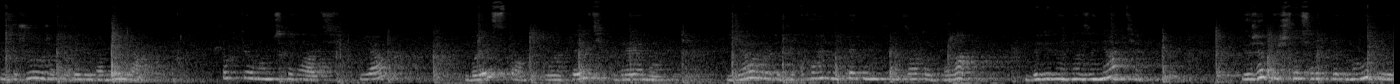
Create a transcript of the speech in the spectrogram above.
І біжу вже куди я. Що хотіла вам сказати? Як швидко летить время. Я вроде буквально 5 минут назад була доїду на заняття, І вже пройшло 45 минут, і його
